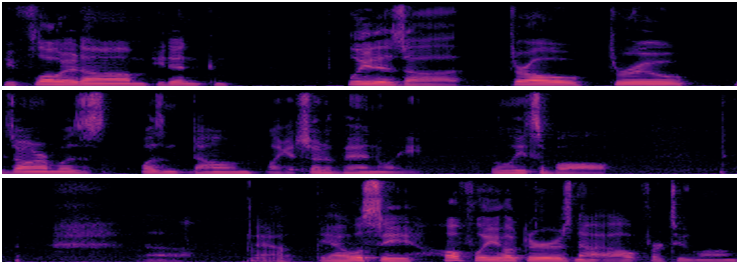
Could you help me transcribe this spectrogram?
he floated them, he didn't complete his uh, throw through. His arm was wasn't down like it should have been when he released the ball. uh, yeah, yeah, we'll see. Hopefully, Hooker is not out for too long.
